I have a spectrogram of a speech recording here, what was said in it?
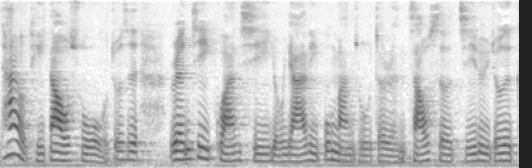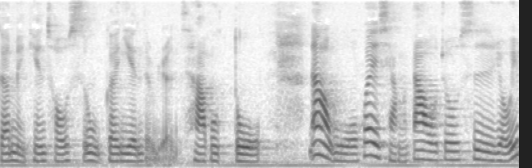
他有提到说，就是。人际关系有压力、不满足的人，早死几率就是跟每天抽十五根烟的人差不多。那我会想到，就是有一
